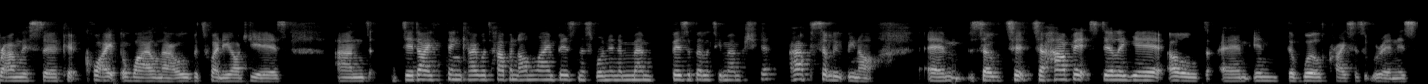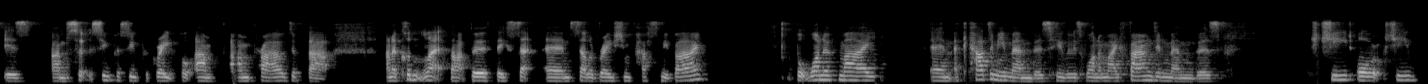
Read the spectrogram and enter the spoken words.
around this circuit quite a while now, over 20 odd years. And did I think I would have an online business running a mem- visibility membership? Absolutely not. Um, so to, to have it still a year old um, in the world crisis that we're in is, is I'm super, super grateful. I'm, I'm proud of that. And I couldn't let that birthday set, um, celebration pass me by. But one of my um, academy members, who was one of my founding members, she or she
